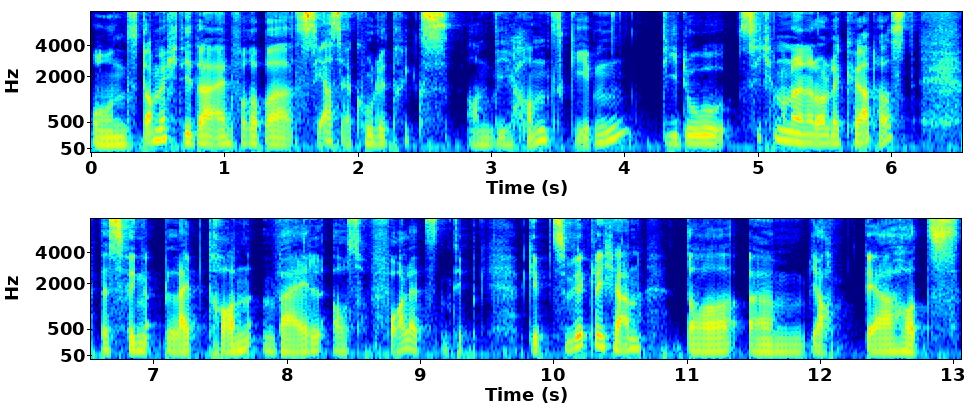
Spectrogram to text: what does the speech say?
Und da möchte ich da einfach ein paar sehr, sehr coole Tricks an die Hand geben, die du sicher noch nicht alle gehört hast. Deswegen bleib dran, weil aus vorletzten Tipp gibt es wirklich an, da, ähm, ja, der hat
